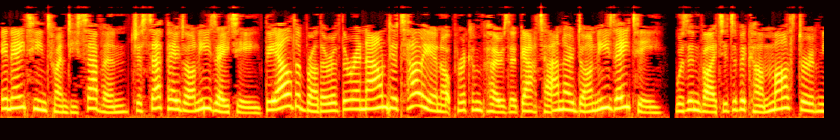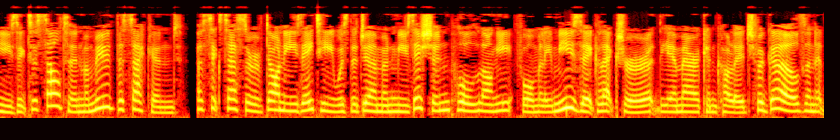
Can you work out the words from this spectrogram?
In 1827, Giuseppe Donizetti, the elder brother of the renowned Italian opera composer Gaetano Donizetti, was invited to become master of music to Sultan Mahmud II. A successor of Donizetti was the German musician Paul Lange, formerly music lecturer at the American College for Girls and at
